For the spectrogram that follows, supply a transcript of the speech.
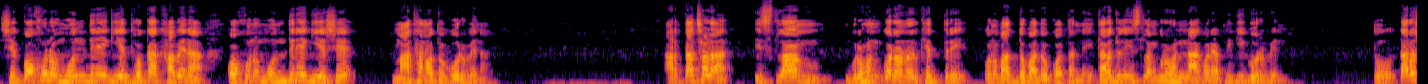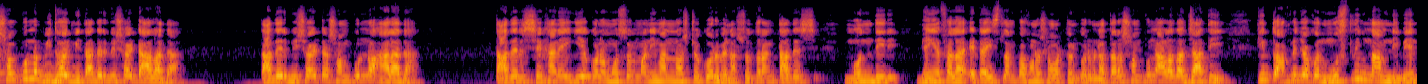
সে কখনো মন্দিরে গিয়ে ধোকা খাবে না, কখনো মন্দিরে গিয়ে সে মাথা নত করবে না। আর তাছাড়া ইসলাম গ্রহণ করানোর ক্ষেত্রে কোনো বাধ্যবাধকতা নেই। তারা যদি ইসলাম গ্রহণ না করে, আপনি কি করবেন? তো তারা সম্পূর্ণ বিধর্মী, তাদের বিষয়টা আলাদা। তাদের বিষয়টা সম্পূর্ণ আলাদা। তাদের সেখানে গিয়ে কোনো মুসলমান ইমান নষ্ট করবে না। সুতরাং তাদের মন্দির ভেঙে ফেলা, এটা ইসলাম কখনো সমর্থন করবে না। তারা সম্পূর্ণ আলাদা জাতি। কিন্তু আপনি যখন মুসলিম নাম নেবেন,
